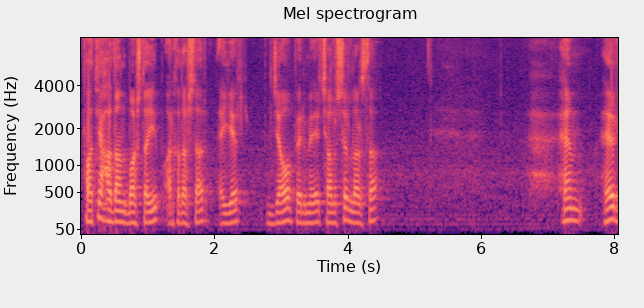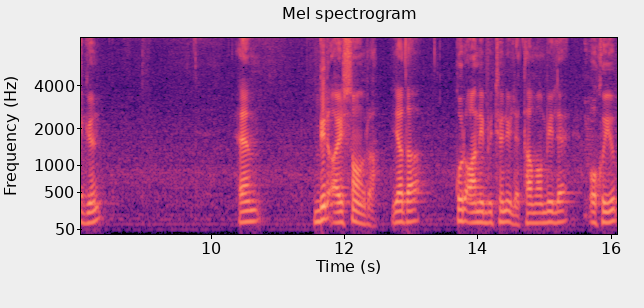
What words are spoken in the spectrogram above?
Fatiha'dan başlayıp arkadaşlar eğer cevap vermeye çalışırlarsa hem her gün hem bir ay sonra ya da Kur'an'ı bütünüyle, tamamıyla okuyup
